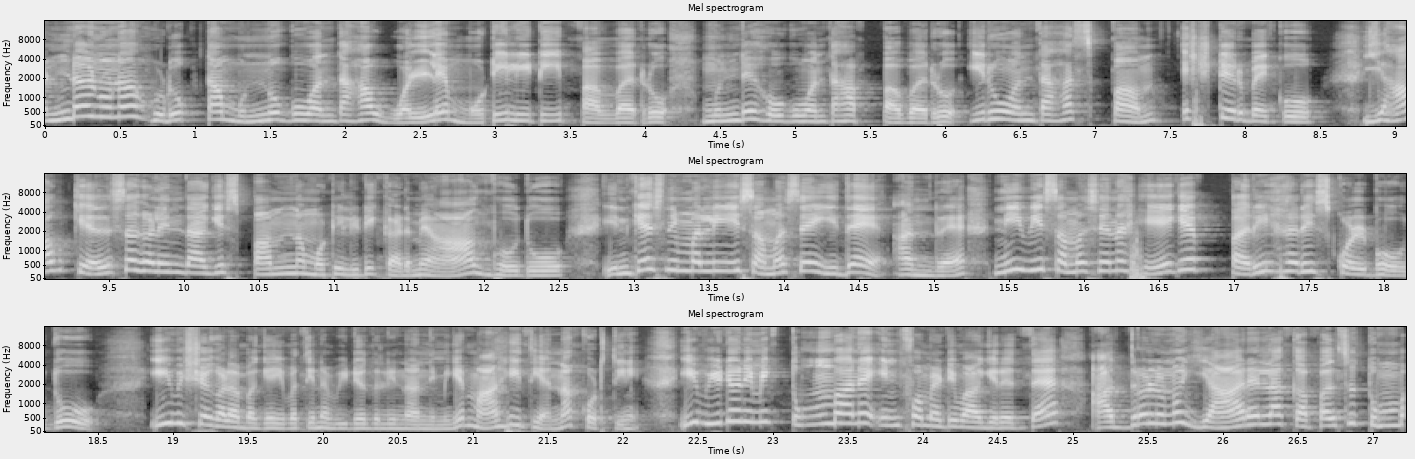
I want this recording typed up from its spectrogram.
ಅಂಡಾಣುನ ಹುಡುಕ್ತಾ ಮುನ್ನುಗ್ಗುವಂತಹ ಒಳ್ಳೆ ಮೊಟಿಲಿಟಿ ಪವರು ಮುಂದೆ ಹೋಗುವಂತಹ ಪವರು ಇರುವಂತಹ ಸ್ಪಮ್ ಎಷ್ಟಿರಬೇಕು? ಯಾವ ಕೆಲಸಗಳಿಂದಾಗಿ ಸ್ಪಮ್ನ ಮೊಟಿಲಿಟಿ ಕಡಿಮೆ ಆಗ್ಬೋದು? ಇನ್ ಕೇಸ್ ನಿಮ್ಮಲ್ಲಿ ಈ ಸಮಸ್ಯೆ ಇದೆ ಅಂದರೆ ನೀವು ಈ ಸಮಸ್ಯೆನ ಹೇಗೆ ಪರಿಹರಿಸ್ಕೊಳ್ಬಹುದು? ಈ ವಿಷಯಗಳ ಬಗ್ಗೆ ಇವತ್ತಿನ ವಿಡಿಯೋದಲ್ಲಿ ನಾನು ನಿಮಗೆ ಮಾಹಿತಿಯನ್ನು ಕೊಡ್ತೀನಿ. ಈ ವಿಡಿಯೋ ನಿಮಗೆ ತುಂಬಾ ಇನ್ಫಾರ್ಮೇಟಿವ್ ಆಗಿರುತ್ತೆ. ಅದರಲ್ಲೂ ಯಾರೆಲ್ಲ ಕಪಲ್ಸ್ ತುಂಬ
